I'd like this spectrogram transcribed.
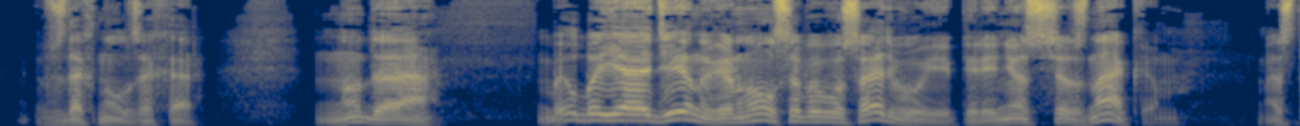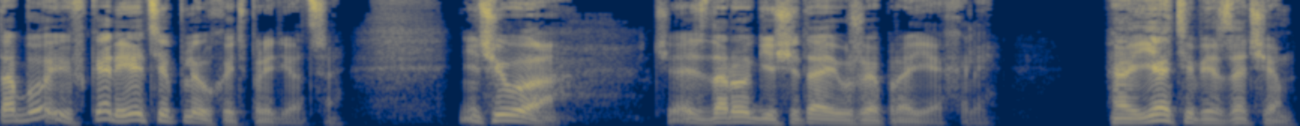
— вздохнул Захар. «Ну да. Был бы я один, вернулся бы в усадьбу и перенесся знаком. А с тобой в карете плюхать придется. Ничего, часть дороги, считай, уже проехали. А я тебе зачем?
